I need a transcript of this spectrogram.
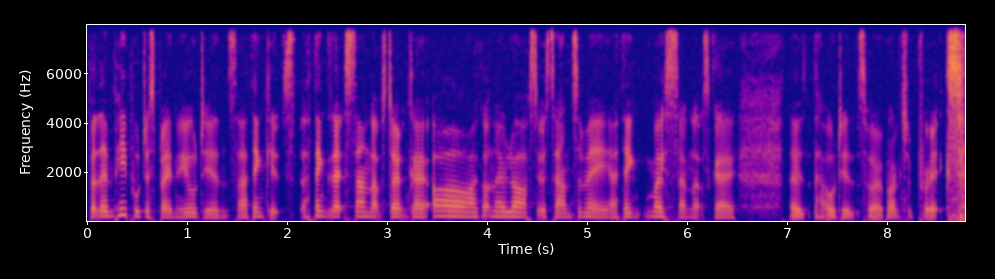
but then people just blame the audience. I think it's I think that stand-ups don't go, oh, I got no laughs. It was down to me. I think most stand-ups go, those that audience were a bunch of pricks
